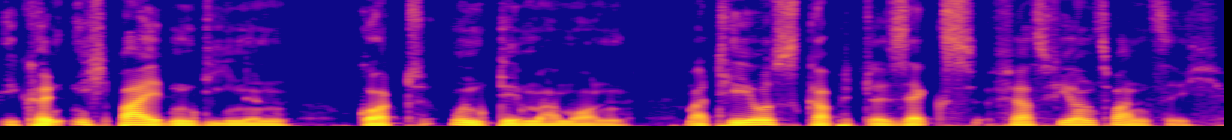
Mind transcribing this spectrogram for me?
Ihr könnt nicht beiden dienen, Gott und dem Mammon. Matthäus Kapitel 6, Vers 24.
